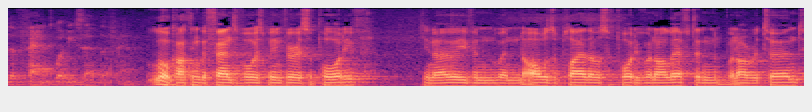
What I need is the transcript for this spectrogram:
to the fans? What do you say to the fans? Look, I think the fans have always been very supportive. You know, even when I was a player, they were supportive when I left and when I returned.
